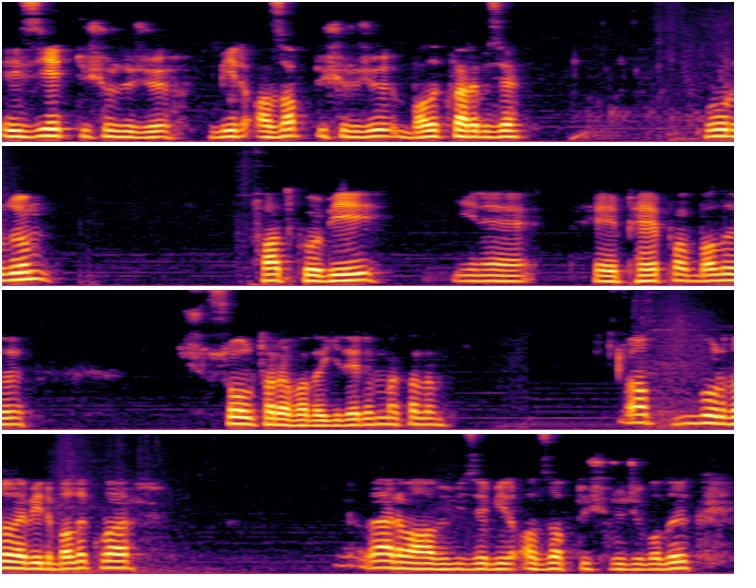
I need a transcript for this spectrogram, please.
eziyet düşürücü, bir azap düşürücü balık ver bize. Vurdum. Fatko bir yine HP balığı. Şu sol tarafa da gidelim bakalım. Hop burada da bir balık var. Ver abi bize bir azap düşürücü balık.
